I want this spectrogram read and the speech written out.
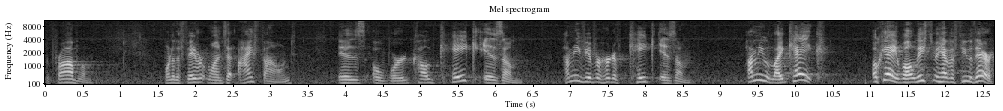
the problem. One of the favorite ones that I found is a word called cakeism. How many of you ever heard of cakeism? How many of you like cake? Okay, well, at least we have a few there.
